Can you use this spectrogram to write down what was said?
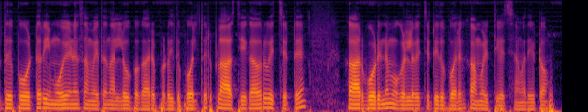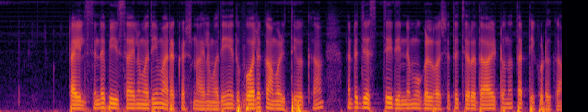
ഇത് പോട്ട് റിമൂവ് ചെയ്യുന്ന സമയത്ത് നല്ല ഉപകാരപ്പെടും. ഇതുപോലത്തെ ഒരു പ്ലാസ്റ്റിക് കവർ വെച്ചിട്ട് കാർഡ്ബോർഡിന്റെ മുകളിൽ വെച്ചിട്ട് ഇതുപോലെ കമഴ്ത്തി വെച്ചാൽ മതി കേട്ടോ ടൈൽസിന്റെ പീസായാലും മതി മരക്കഷ്ണമായാലും മതി ഇതുപോലെ കമഴ്ത്തി വെക്കുക. എന്നിട്ട് ജസ്റ്റ് ഇതിന്റെ മുകൾ വശത്ത് ചെറുതായിട്ടൊന്ന് തട്ടി കൊടുക്കുക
